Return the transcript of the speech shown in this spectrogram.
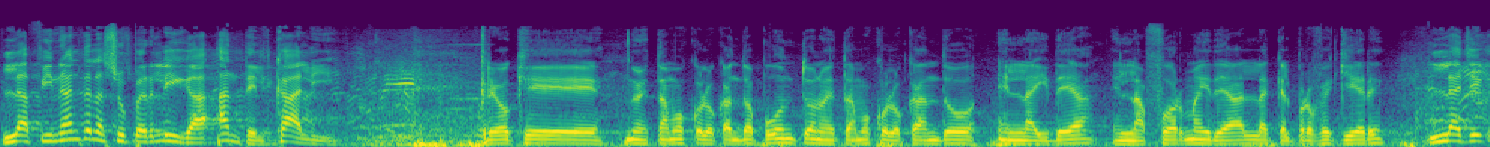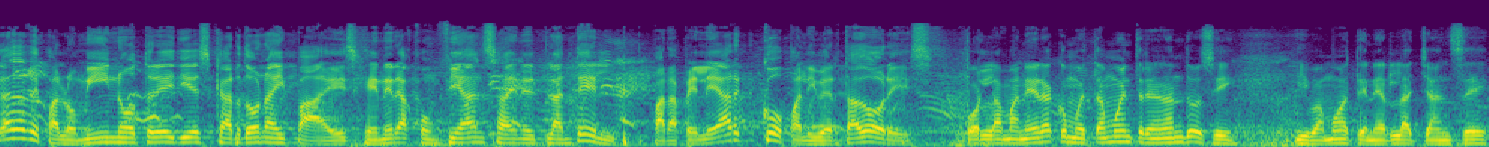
la final de la Superliga ante el Cali. Creo que nos estamos colocando a punto, nos estamos colocando en la idea, en la forma ideal la que el profe quiere. La llegada de Palomino, Treyes, Cardona y Páez genera confianza en el plantel para pelear Copa Libertadores. Por la manera como estamos entrenando, sí, y vamos a tener la chance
